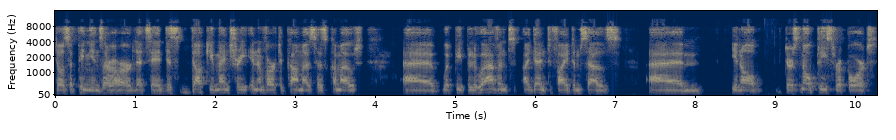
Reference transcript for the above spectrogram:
those opinions are, or let's say this documentary in inverted commas has come out uh, with people who haven't identified themselves. Um, you know, there's no police report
